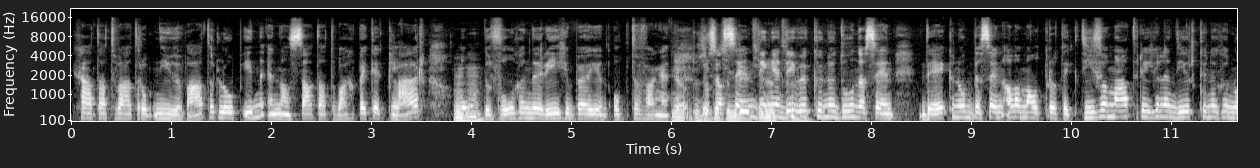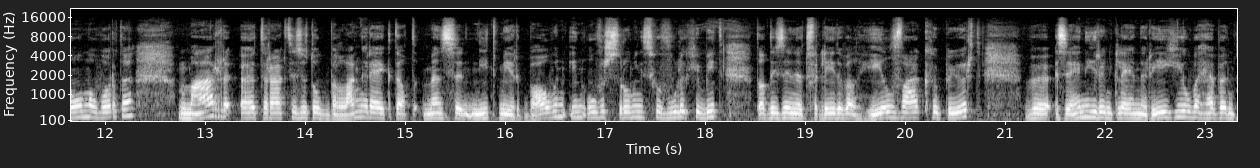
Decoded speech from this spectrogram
gaat dat water opnieuw de waterloop in en dan staat dat wachtbekken klaar om Mhm. de volgende regenbuien op te vangen. Ja, dus dat zijn dingen het, die eh, we kunnen doen. Dat zijn dijken ook. Dat zijn allemaal protectieve maatregelen die er kunnen genomen worden. Maar uiteraard is het ook belangrijk dat mensen niet meer bouwen in overstromingsgevoelig gebied. Dat is in het verleden wel heel vaak gebeurd. We zijn hier een kleine regio. We hebben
